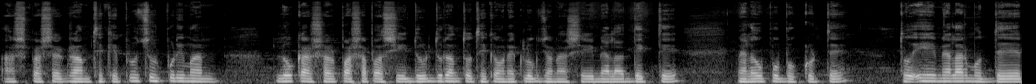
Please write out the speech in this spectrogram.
আশপাশের গ্রাম থেকে প্রচুর পরিমাণ লোক আসার পাশাপাশি দূর দূরান্ত থেকে অনেক লোকজন আসে এই মেলা দেখতে, মেলা উপভোগ করতে। তো এই মেলার মধ্যে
